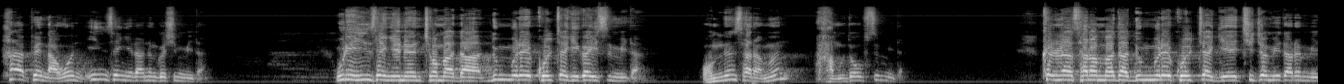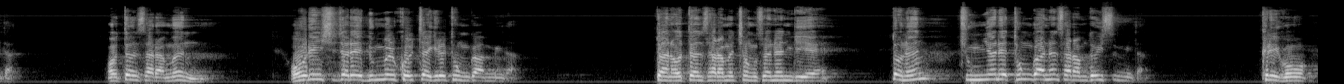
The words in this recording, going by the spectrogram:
하나 앞에 나온 인생이라는 것입니다. 우리 인생에는 저마다 눈물의 골짜기가 있습니다. 없는 사람은 아무도 없습니다. 그러나 사람마다 눈물의 골짜기의 지점이 다릅니다. 어떤 사람은 어린 시절에 눈물 골짜기를 통과합니다. 또한 어떤 사람은 청소년기에 또는 중년에 통과하는 사람도 있습니다. 그리고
